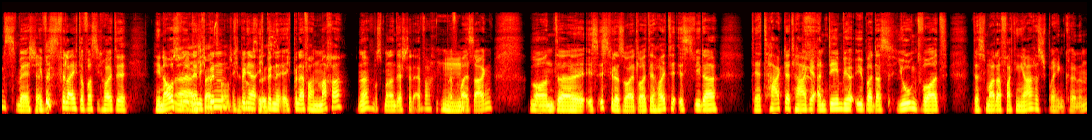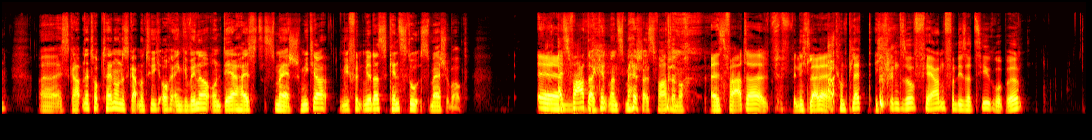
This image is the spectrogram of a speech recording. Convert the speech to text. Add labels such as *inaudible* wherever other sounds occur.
Smash. Ihr wisst vielleicht, auf was ich heute hinaus will, Ja, denn ich ich, weiß, bin, ich bin ja, ich bin, ich bin einfach ein Macher, ne? Muss man an der Stelle einfach, Mhm. einfach mal sagen. Und äh, es ist wieder soweit, Leute. Heute ist wieder der Tag der Tage, an dem wir über das Jugendwort des Motherfucking Jahres sprechen können. Äh, es gab eine Top 10 und es gab natürlich auch einen Gewinner und der heißt Smash. Mietja, wie finden wir das? Kennst du Smash überhaupt? Ähm, Als Vater kennt man Smash als Vater noch. Als Vater bin ich leider komplett, ich bin so fern von dieser Zielgruppe,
